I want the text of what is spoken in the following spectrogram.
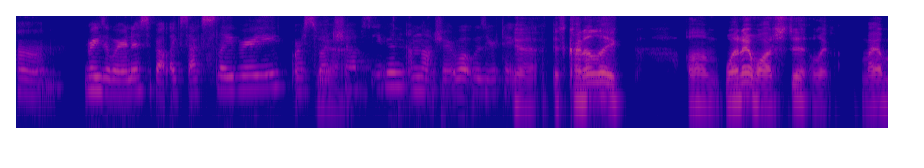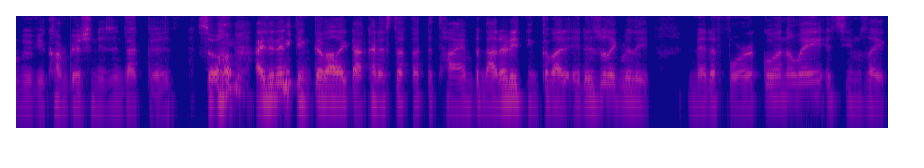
um raise awareness about like sex slavery or sweatshops yeah. even i'm not sure what was your take yeah it's kind of like um when i watched it like my movie comprehension isn't that good, so. I didn't think about like that kind of stuff at the time. But now that I think about it, it is like really metaphorical in a way. It seems like,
